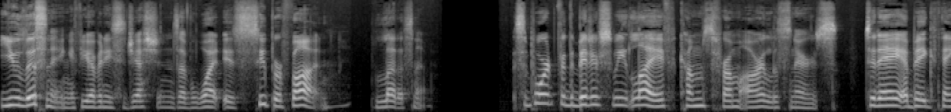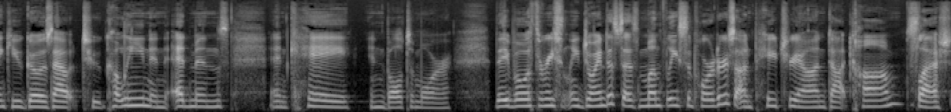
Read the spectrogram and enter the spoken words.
you listening, if you have any suggestions of what is super fun, let us know. Support for the Bittersweet Life comes from our listeners. Today, a big thank you goes out to Colleen in Edmonds and Kay in Baltimore. They both recently joined us as monthly supporters on patreon.com slash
